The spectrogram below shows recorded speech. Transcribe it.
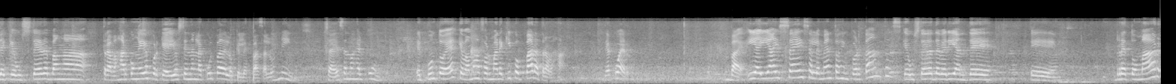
de que ustedes van a trabajar con ellos porque ellos tienen la culpa de lo que les pasa a los niños. O sea, ese no es el punto. El punto es que vamos a formar equipo para trabajar. ¿De acuerdo? Vale. Y ahí hay seis elementos importantes que ustedes deberían de eh, retomar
